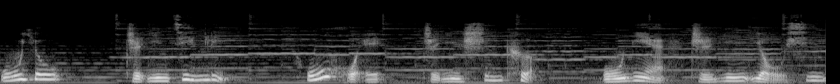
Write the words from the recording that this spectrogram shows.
无忧，只因经历；无悔，只因深刻；无念，只因有心。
